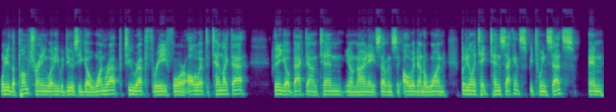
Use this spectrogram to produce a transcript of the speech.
When he did the pump training, what he would do is he'd go one rep, two rep, three, four, all the way up to 10 like that. Then he'd go back down 10, you know, nine, eight, seven, six, all the way down to one. But he'd only take 10 seconds between sets. And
